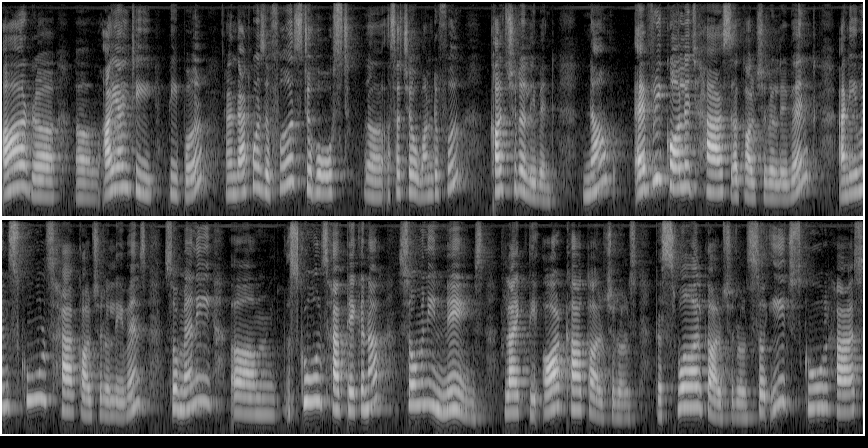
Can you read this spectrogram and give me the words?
our uh, uh, IIT people and that was the first to host uh, such a wonderful cultural event. Now every college has a cultural event and even schools have cultural events. So many um, schools have taken up so many names like the Orca culturals, the Swirl culturals. So each school has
